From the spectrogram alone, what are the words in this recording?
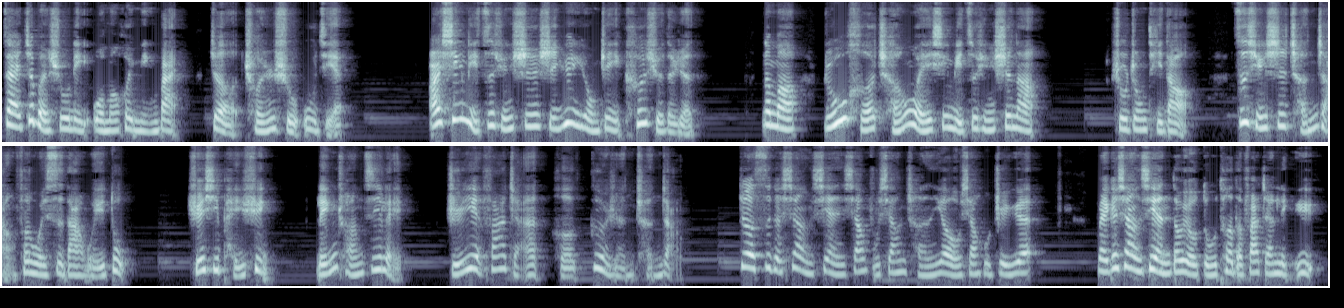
在这本书里我们会明白这纯属误解。而心理咨询师是运用这一科学的人。那么，如何成为心理咨询师呢？书中提到，咨询师成长分为四大维度：学习培训、临床积累、职业发展和个人成长。这四个象限相辅相成又相互制约，每个象限都有独特的发展领域，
